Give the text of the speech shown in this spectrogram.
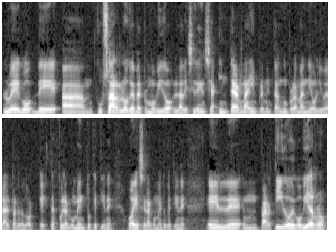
luego de acusarlo de haber promovido la disidencia interna e implementando un programa neoliberal perdedor. Este fue el argumento que tiene, o es el argumento que tiene el eh, partido de gobierno,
